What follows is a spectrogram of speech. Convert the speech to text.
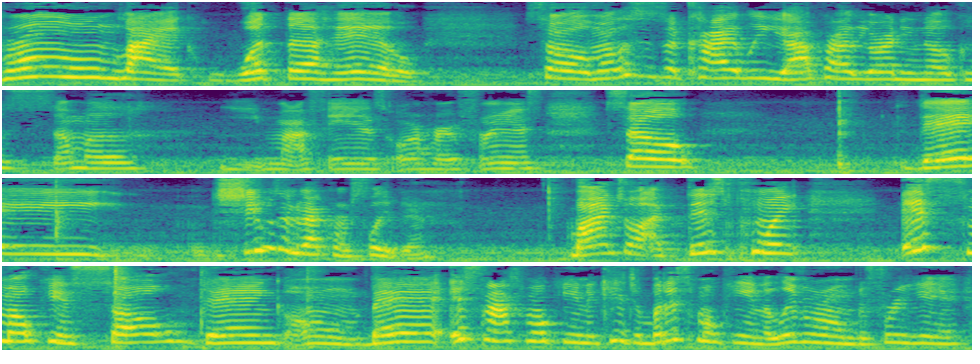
room. Like, what the hell? So, my little sister Kylie, y'all probably already know because some of my fans or her friends. So, they she was in the back room sleeping. Mind y'all, at this point, it's smoking so dang on bad. It's not smoky in the kitchen, but it's smoky in the living room, the freaking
